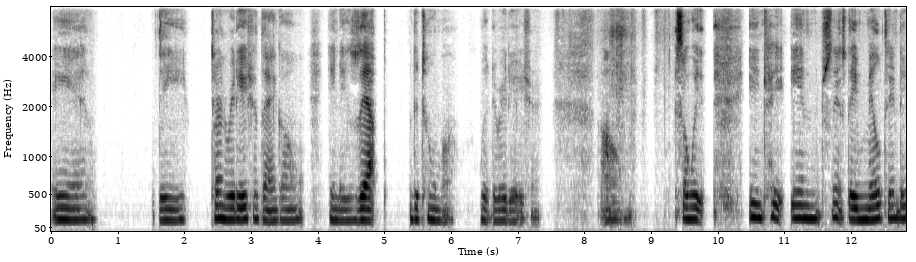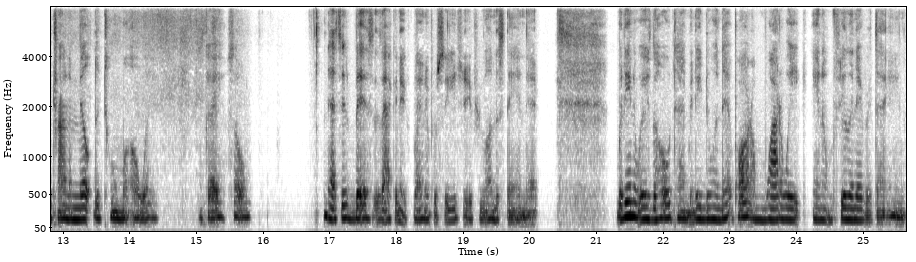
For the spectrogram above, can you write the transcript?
and they turn the radiation thing on, and they zap the tumor with the radiation. Um, so it in case in since they melting, they trying to melt the tumor away. Okay, so that's as best as I can explain the procedure if you understand that. But anyways, the whole time that they doing that part, I'm wide awake and I'm feeling everything.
